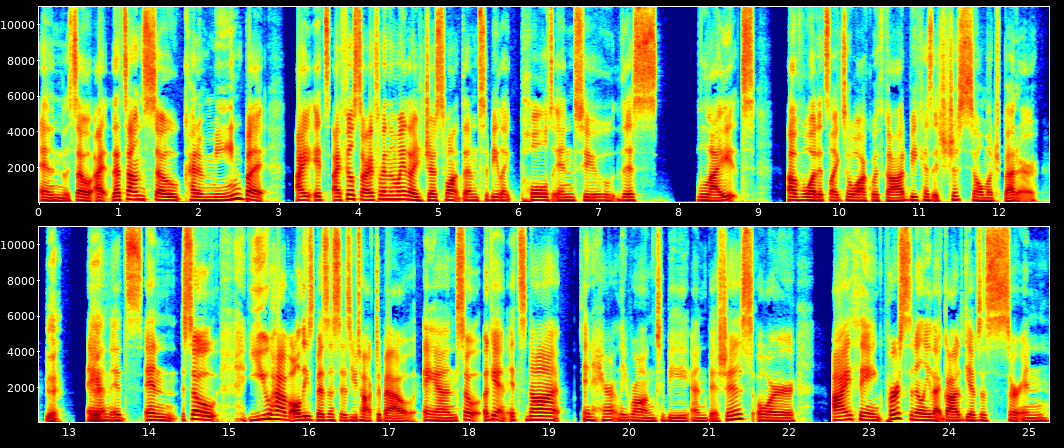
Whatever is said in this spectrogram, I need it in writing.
And so I, that sounds so kind of mean, but I it's I feel sorry for them in the way that I just want them to be like pulled into this light of what it's like to walk with God because it's just so much better. Yeah. Yeah. And it's and so you have all these businesses you talked about and so again it's not inherently wrong to be ambitious or I think personally that God gives us certain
